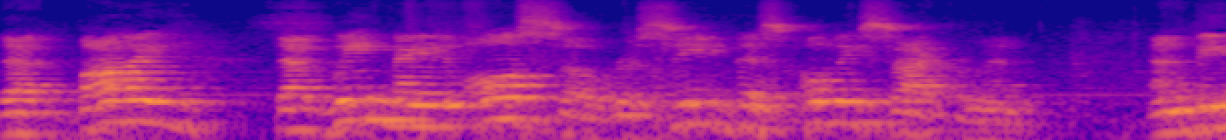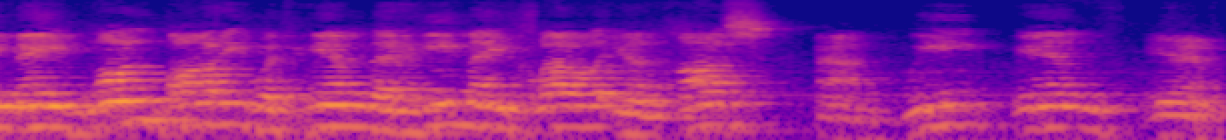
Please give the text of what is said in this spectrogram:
that by that we may also receive this holy sacrament and be made one body with him, that he may dwell in us and we in him.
